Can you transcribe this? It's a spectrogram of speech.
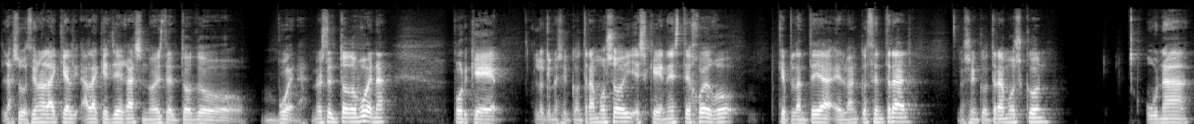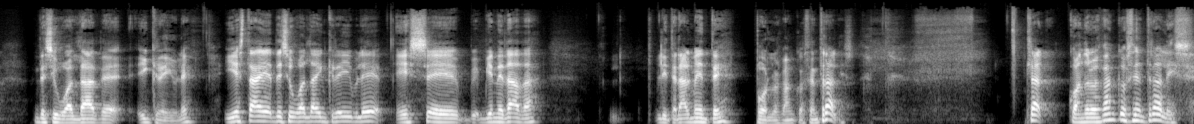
La solución a la que, a la que llegas no es del todo buena. No es del todo buena porque lo que nos encontramos hoy es que en este juego que plantea el Banco Central nos encontramos con una desigualdad eh, increíble. Y esta desigualdad increíble es, eh, viene dada literalmente por los bancos centrales. Claro, cuando los bancos centrales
